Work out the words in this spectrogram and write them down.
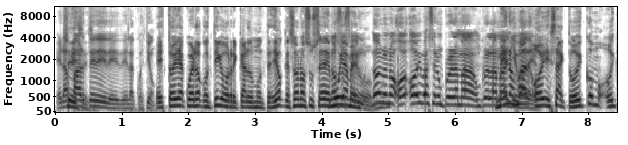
Era parte De, la cuestión. Estoy de acuerdo contigo, Ricardo Montes. Digo que eso no sucede muy a menudo. No, no, no. Hoy, va a ser un programa, un programa Menos mal, hoy, exacto. Hoy como hoy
